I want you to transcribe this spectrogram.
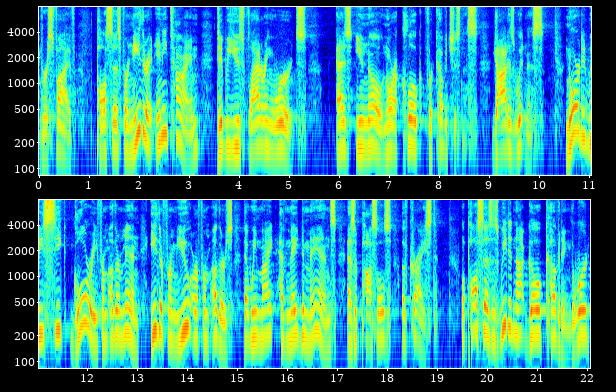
Verse 5, Paul says, For neither at any time did we use flattering words, as you know, nor a cloak for covetousness. God is witness nor did we seek glory from other men, either from you or from others, that we might have made demands as apostles of Christ. What Paul says is, we did not go coveting. The word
